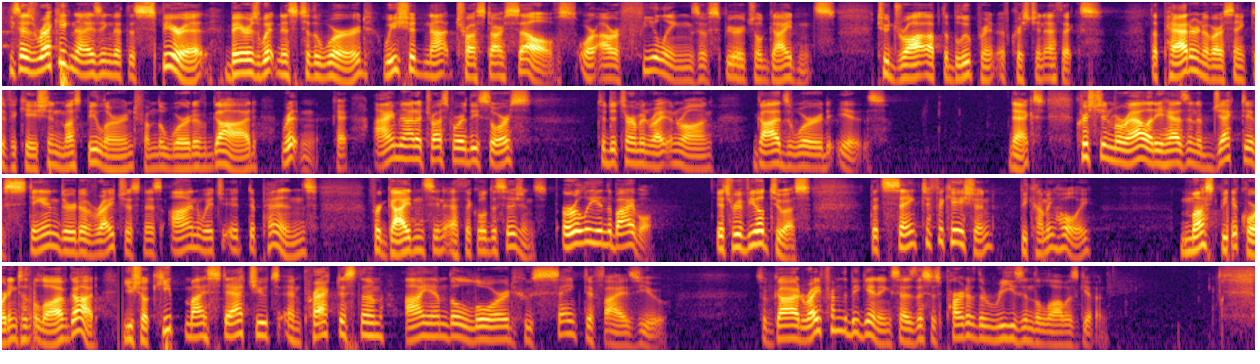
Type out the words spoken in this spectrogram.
He says, recognizing that the Spirit bears witness to the Word, we should not trust ourselves or our feelings of spiritual guidance to draw up the blueprint of Christian ethics. The pattern of our sanctification must be learned from the Word of God written. Okay? I'm not a trustworthy source to determine right and wrong. God's Word is. Next, Christian morality has an objective standard of righteousness on which it depends for guidance in ethical decisions. Early in the Bible, it's revealed to us that sanctification, becoming holy, must be according to the law of God. You shall keep my statutes and practice them. I am the Lord who sanctifies you. So God, right from the beginning, says this is part of the reason the law was given.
